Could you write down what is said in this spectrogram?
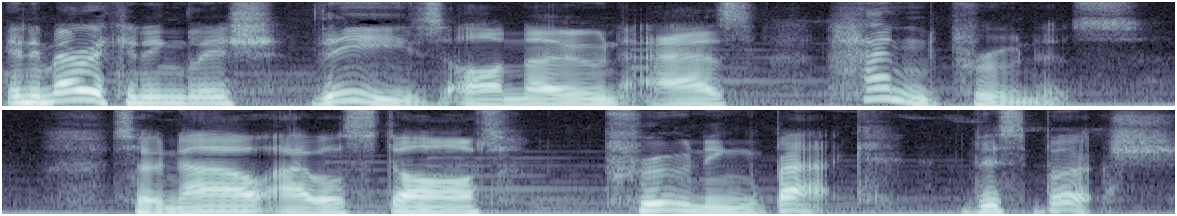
In American English, these are known as hand pruners. So now I will start pruning back this bush.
